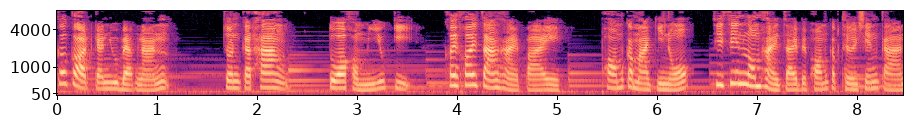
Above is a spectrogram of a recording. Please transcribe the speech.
ก็กอดกันอยู่แบบนั้น จนกระทั่งตัวของมิยุกิค่อยๆ จางหายไป พร้อมกับมากิโนะที่สิ้นลมหายใจไปพร้อมกับเธอเช่นกัน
